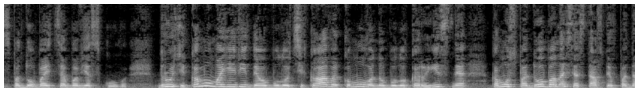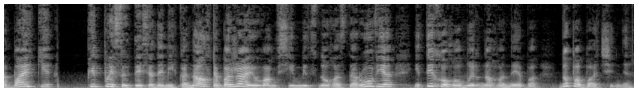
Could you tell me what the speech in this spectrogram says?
сподобається обов'язково. Друзі, кому моє відео було цікаве, кому воно було корисне, кому сподобалося, ставте вподобайки. Підписуйтеся на мій канал. Я бажаю вам всім міцного здоров'я і тихого мирного неба. До побачення!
